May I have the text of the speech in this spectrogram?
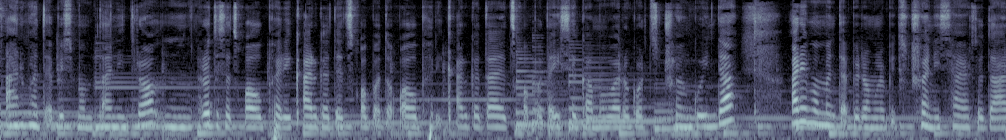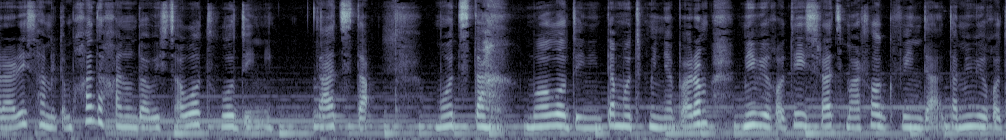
წარმატების მომტანი დრო, როდესაც ყველაფერი კარგად ეწყობოდა, ყველაფერი კარგად აეწყობოდა, ისე გამოვა როგორც ჩვენ გვინდა. არის მომენტები, რომლებიც ჩვენი საერთოდ არ არის, ამიტომ ხანდახან უნდა ვისწავლოთ ლოდინი. დაცდა. მოცდა მოლოდინი და მოთმინება რომ მივიღოთ ის რაც მართლა გვინდა და მივიღოთ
